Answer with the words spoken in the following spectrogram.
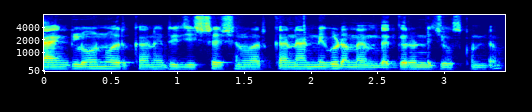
బ్యాంక్ లోన్ వర్క్ కానీ రిజిస్ట్రేషన్ వర్క్ కానీ అన్నీ కూడా మేము దగ్గరుండి చూసుకుంటాం.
